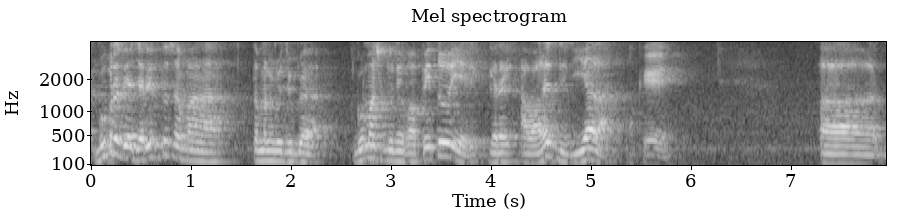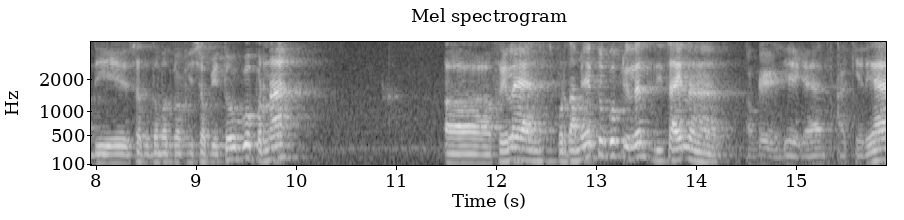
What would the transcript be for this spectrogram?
gue pernah diajarin tuh sama temen gue juga. Gue masuk dunia kopi tuh ya gara awalnya di dia lah. Oke. Eh, di satu tempat coffee shop itu gue pernah eh, freelance. Pertamanya tuh gue freelance designer. Oke. Iya kan? Akhirnya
